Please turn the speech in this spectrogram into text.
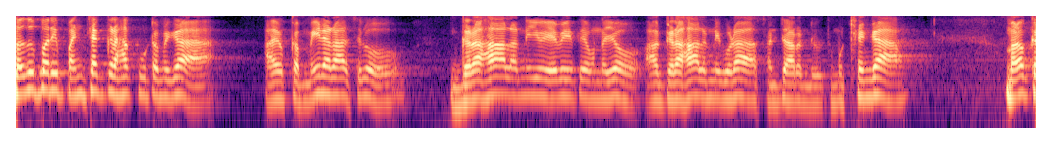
తదుపరి పంచగ్రహ కూటమిగా ఆ యొక్క మీనరాశిలో గ్రహాలన్నీ ఏవైతే ఉన్నాయో ఆ గ్రహాలన్నీ కూడా సంచారం జరుగుతుంది. ముఖ్యంగా మరొక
